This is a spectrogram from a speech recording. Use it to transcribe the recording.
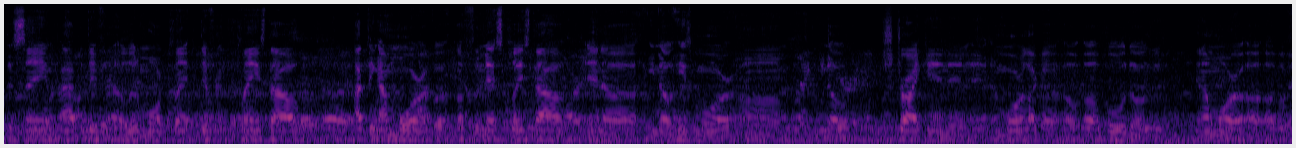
the same. I have a different, a little more play, different playing style. I think I'm more of a, a finesse play style, and uh, you know he's more. Um, know, striking and, and more like a, a, a bulldozer, and I'm more of a, of a.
